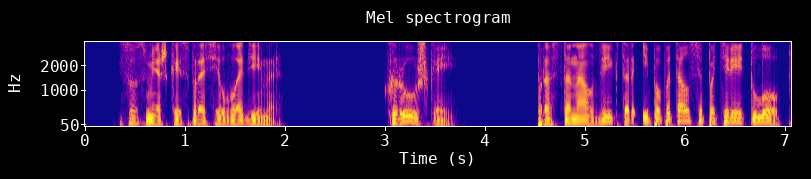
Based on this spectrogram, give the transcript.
— с усмешкой спросил Владимир. «Кружкой», — простонал Виктор и попытался потереть лоб,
